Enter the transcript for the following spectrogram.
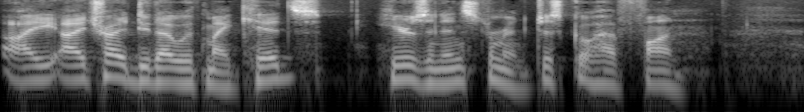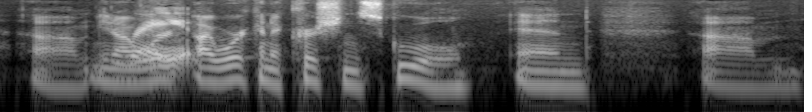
I I try to do that with my kids. Here's an instrument. Just go have fun. Um, you know, I work I work in a Christian school, and um,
